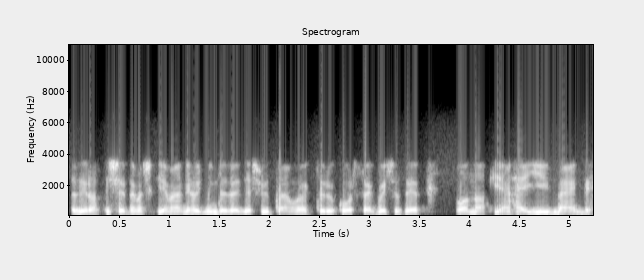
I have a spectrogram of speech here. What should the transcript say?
Azért azt is érdemes kiemelni, hogy mind az Egyesült Államok, Törökországban is azért vannak ilyen helyi, meg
